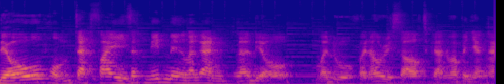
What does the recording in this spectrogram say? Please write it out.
เดี๋ยวผมจัดไฟสักนิดนึงแล้วกัน แล้วเดี๋ยวมาดู final result กันว่าเป็นยังไง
